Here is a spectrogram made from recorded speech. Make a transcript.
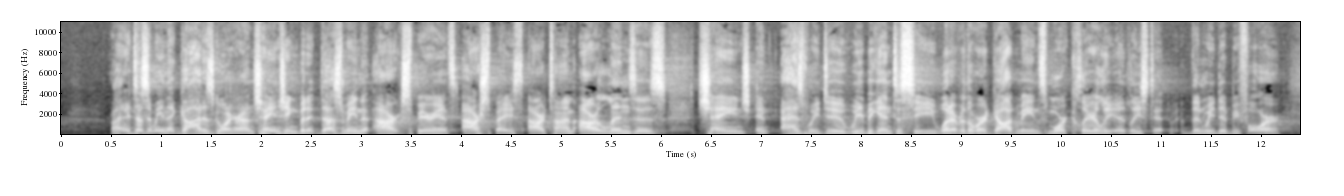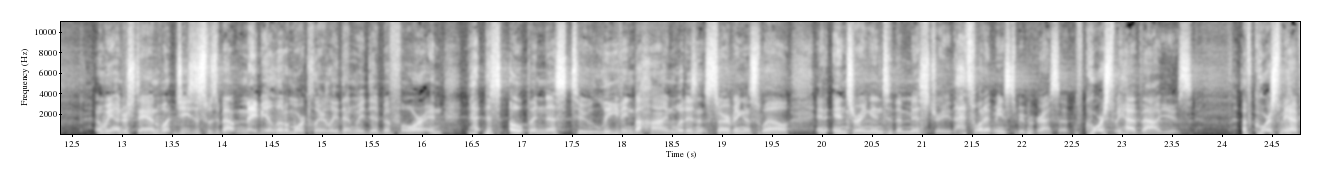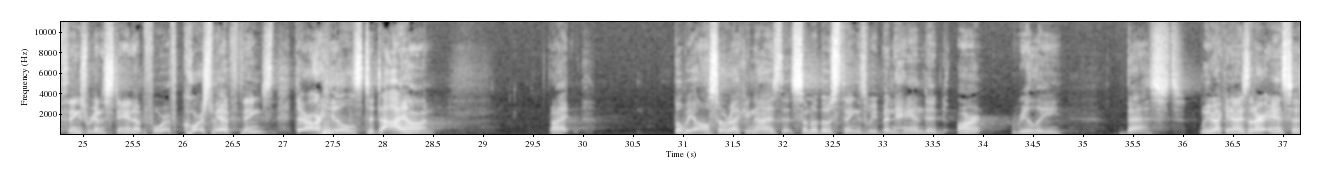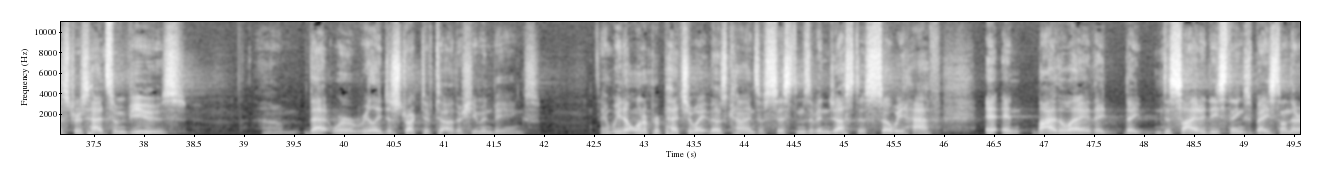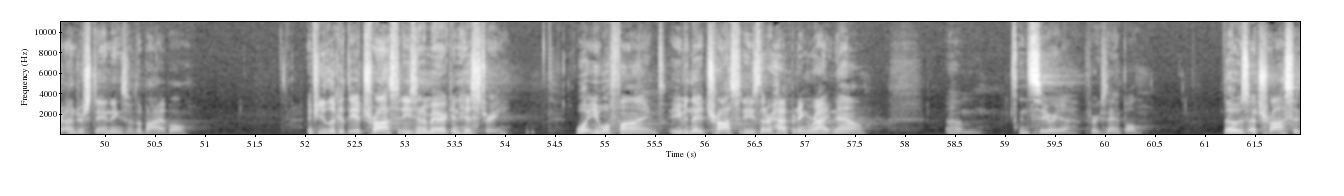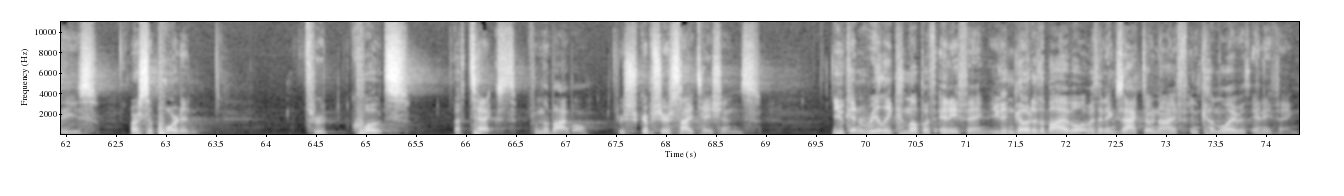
Right? It doesn't mean that God is going around changing, but it does mean that our experience, our space, our time, our lenses change. And as we do, we begin to see whatever the word God means more clearly, at least than we did before. And we understand what Jesus was about, maybe a little more clearly than we did before. And this openness to leaving behind what isn't serving us well and entering into the mystery that's what it means to be progressive. Of course, we have values. Of course, we have things we're going to stand up for. Of course, we have things, there are hills to die on, right? But we also recognize that some of those things we've been handed aren't really best. We recognize that our ancestors had some views um, that were really destructive to other human beings. And we don't want to perpetuate those kinds of systems of injustice. So we have, and, and by the way, they, they decided these things based on their understandings of the Bible. If you look at the atrocities in American history, what you will find, even the atrocities that are happening right now um, in Syria, for example, those atrocities are supported through quotes of text from the Bible, through scripture citations. You can really come up with anything. You can go to the Bible with an exacto knife and come away with anything.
